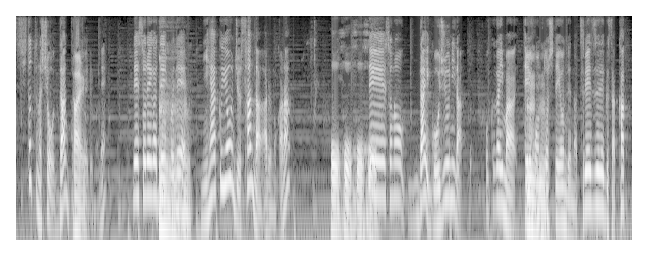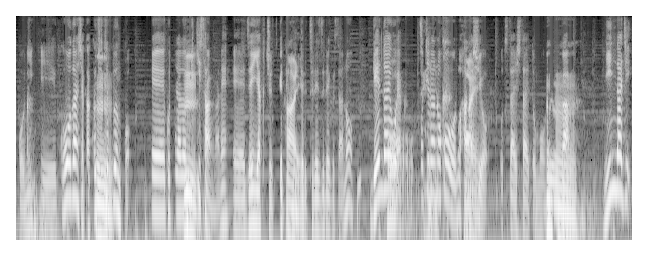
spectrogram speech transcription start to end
一つの章を段って数えるのね。で、それが全部でうんうん243段あるのかなほうほうほうほう。で、その第52弾。僕が今、定本として読んでるのは、つれづれ草、カッコに、えー講談社確実文庫。えーこちらのミキさんがね、えー全訳中つけてくれてるつれづれ草の現代語訳。こちらの方の話をお伝えしたいと思うんですが、うん。仁和寺。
